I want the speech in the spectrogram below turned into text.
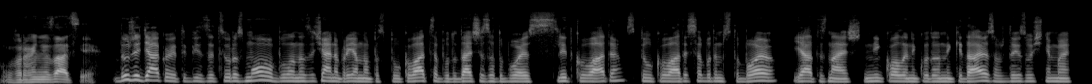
в організації. Дуже дякую тобі за цю розмову. Було надзвичайно приємно поспілкуватися. Буду далі за тобою слідкувати, спілкуватися будемо з тобою. Я, ти знаєш, ніколи нікуди не кидаю, завжди з учнями,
